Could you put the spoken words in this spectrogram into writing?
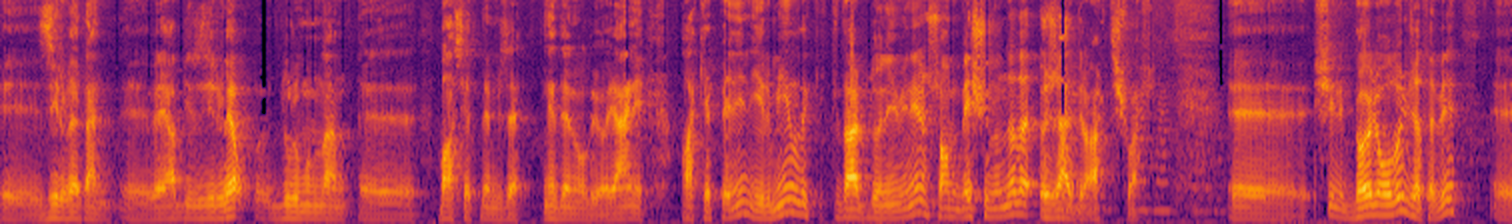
e, zirveden e, veya bir zirve durumundan e, bahsetmemize neden oluyor. Yani AKP'nin 20 yıllık iktidar döneminin son 5 yılında da özel bir artış var. Ee, şimdi böyle olunca tabii e,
